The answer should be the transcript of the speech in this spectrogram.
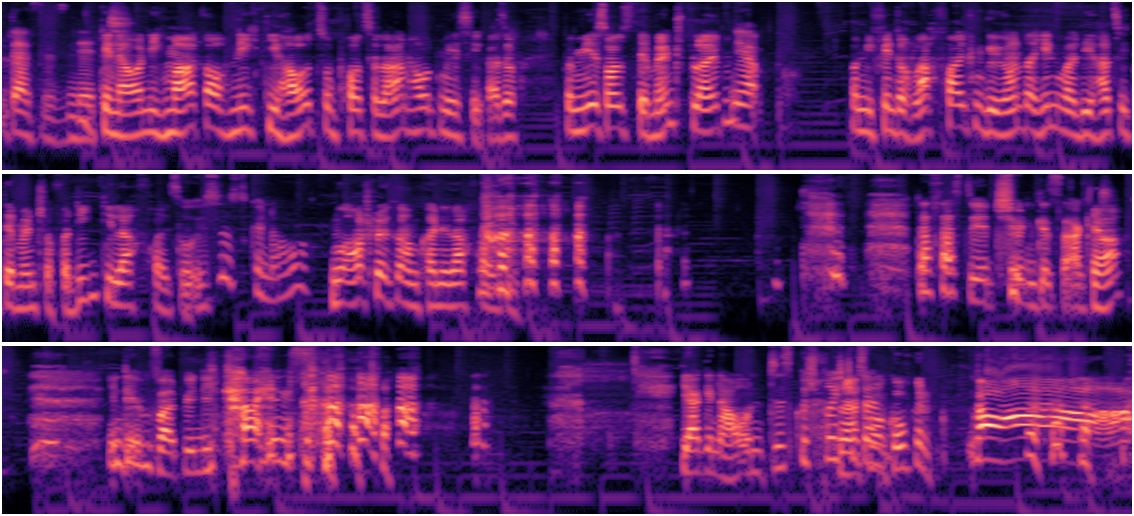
das ist nett. Genau, und ich mag auch nicht die Haut so porzellanhautmäßig. Also bei mir soll es der Mensch bleiben. Ja, Und ich finde auch Lachfalten gehören dahin, weil die hat sich der Mensch ja verdient, die Lachfalten. so ist es, genau. Nur Arschlöcher haben keine Lachfalten. Das hast du jetzt schön gesagt. ja, In dem Fall bin ich keins. ja, genau. Und das besprichst lass du mal dann. gucken. Ah!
